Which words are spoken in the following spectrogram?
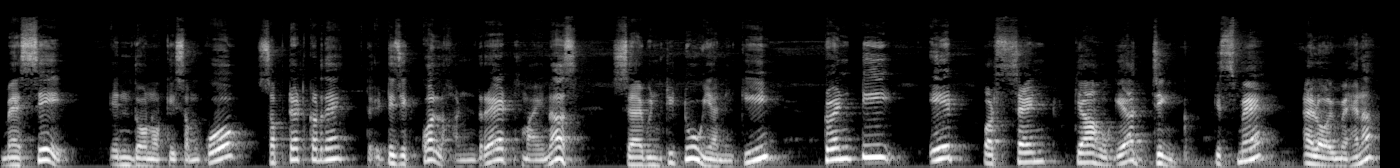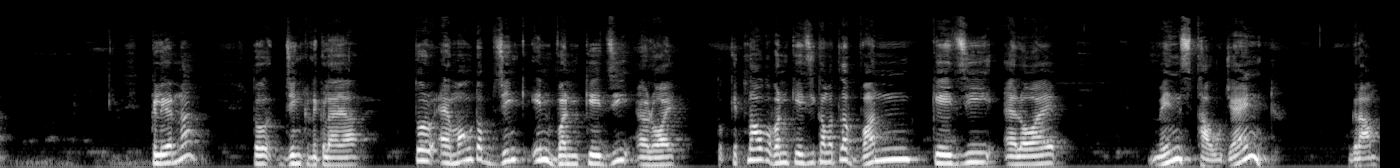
में से इन दोनों के सम को सब्ट्रैक्ट कर दें। तो इट इज़ इक्वल 100 माइनस 72 यानी कि 28 परसेंट क्या हो गया? जिंक। किसमें? एलॉय में, है ना? क्लियर ना? तो जिंक निकलाया तो amount of zinc in one K G alloy तो कितना होगा? वन के जी का मतलब one K G alloy means thousand gram.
